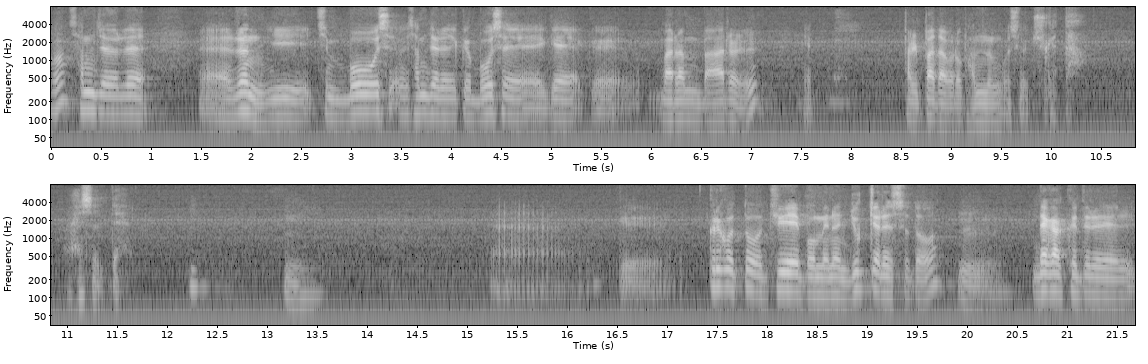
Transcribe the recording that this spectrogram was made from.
어? 3절에는 이 지금 모세 3절에 그 모세에게 그 말한 바를 발바닥으로 밟는 것을 주겠다 했을 때 음, 아, 그 그리고 또 뒤에 보면은 6절에서도 음, 내가 그들을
